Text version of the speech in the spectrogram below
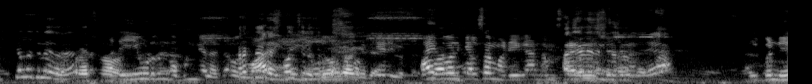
ಇಷ್ಟೆಲ್ಲ ಜನ ಇದಾರೆ? ಪ್ರೆಸ್ ಈ ಸರ್ ಒಂದು ವಾರ ಹಿಂದೆ ಈ. ಆಯ್ತು ಕೆಲಸ ಮಾಡಿ ಈಗ ನಮ್ಮ. ಅಲ್ಲಿ ಬನ್ನಿ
